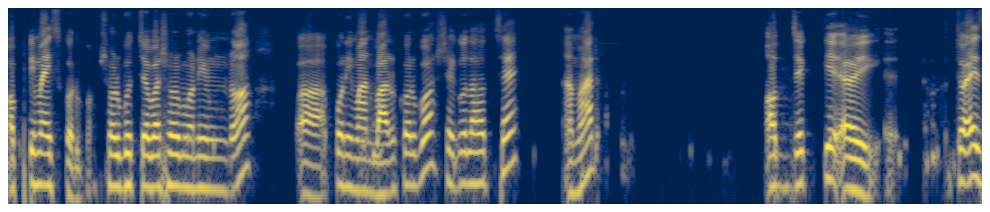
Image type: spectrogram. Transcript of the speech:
অপটিমাইজ করব। সর্বোচ্চ বা সর্বনিম্ন পরিমাণ বার করব। সেগুলো হচ্ছে আমার অবজেক্টিভ চয়েস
